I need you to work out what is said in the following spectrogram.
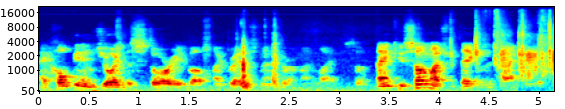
I hope you enjoyed the story about my greatest mentor in my life. So thank you so much for taking the time to listen.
